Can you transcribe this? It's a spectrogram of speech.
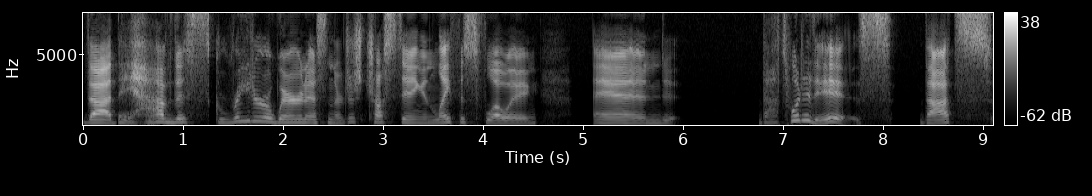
that they have this greater awareness and they're just trusting and life is flowing. And that's what it is. That's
